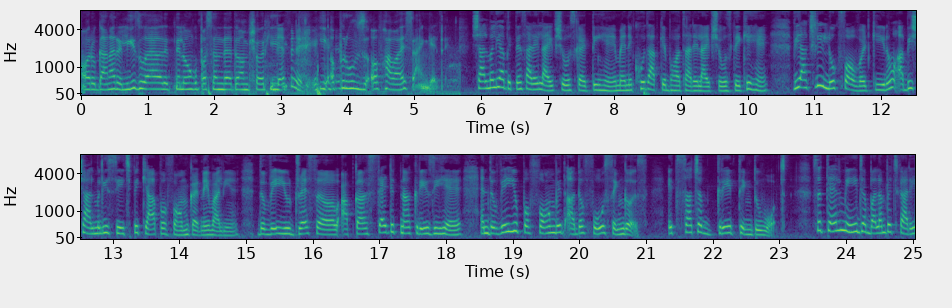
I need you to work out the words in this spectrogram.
और गाना रिलीज़ हुआ है और इतने लोगों को पसंद है तो I am sure he Definitely. He approves of how I sang it. शालमली आप इतने सारे लाइव शोज़ करती हैं मैंने खुद आपके बहुत सारे लाइव शोज़ देखे हैं। वी एक्चुअली लुक फॉरवर्ड कि यू नो अभी शालमली स्टेज पे क्या परफॉर्म करने वाली हैं। द वे यू ड्रेस आपका सेट इतना क्रेजी है and the way you perform with other four singers it's such a great thing to watch so tell me जब बलम पिचकारी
